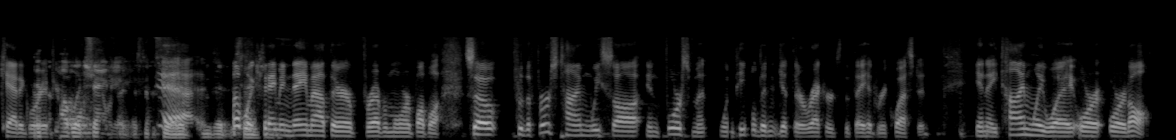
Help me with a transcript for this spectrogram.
category if you're public shaming yeah public shaming name out there forevermore blah blah. So for the first time we saw enforcement when people didn't get their records that they had requested in a timely way or or at all.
